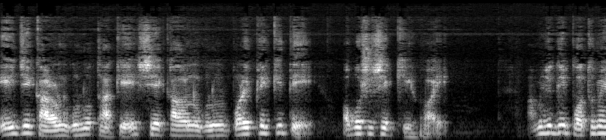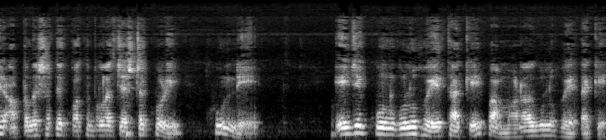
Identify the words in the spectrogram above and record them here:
এই যে কারণগুলো থাকে, সে কারণগুলোর পরিপ্রেক্ষিতে অবশেষে কি হয়? আমি যদি প্রথমে আপনাদের সাথে কথা বলার চেষ্টা করি, খুন নিয়ে। এই যে খুনগুলো হয়ে থাকে বা মারাগুলো হয়ে থাকে,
